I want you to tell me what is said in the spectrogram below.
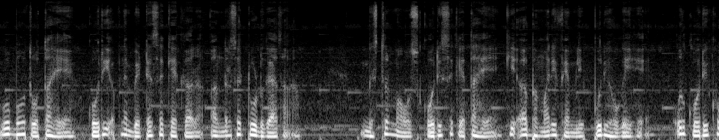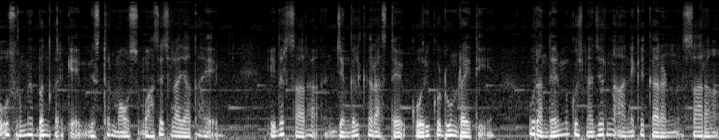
वो बहुत होता है। कोरी अपने बेटे से कहकर अंदर से टूट गया था। मिस्टर माउस कोरी से कहता है कि अब हमारी फैमिली पूरी हो गई है और कोरी को उस रूम में बंद करके मिस्टर माउस वहाँ से चला जाता है। इधर सारा जंगल के रास्ते कोरी को ढूंढ रही थी और अंधेरे में कुछ नज़र न आने के कारण सारा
